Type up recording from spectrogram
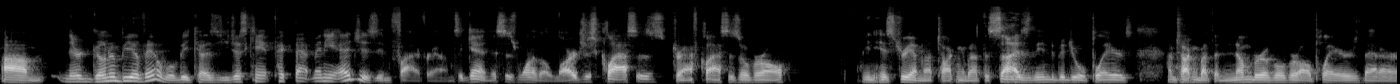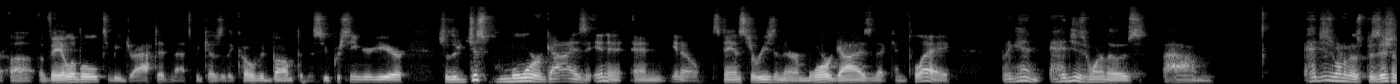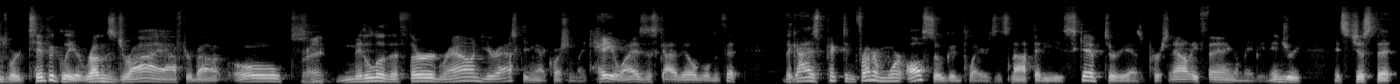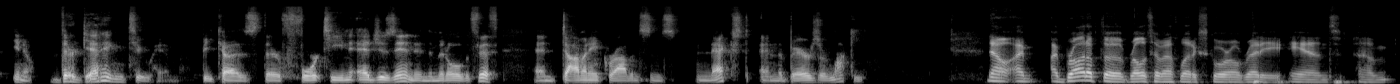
Um, they're going to be available because you just can't pick that many edges in five rounds. Again, this is one of the largest classes, draft classes overall in history. I'm not talking about the size of the individual players. I'm talking about the number of overall players that are uh, available to be drafted, and that's because of the COVID bump and the super senior year. So there's just more guys in it, and you know, stands to reason there are more guys that can play. But again, edge is one of those. Um, edge is one of those positions where typically it runs dry after about oh right. middle of the third round. You're asking that question like, "Hey, why is this guy available in the fifth? The guys picked in front of him were also good players. It's not that he skipped or he has a personality thing or maybe an injury. It's just that, you know, they're getting to him because they're 14 edges in in the middle of the fifth. And Dominique Robinson's next, and the Bears are lucky. Now, I I brought up the relative athletic score already, and um,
